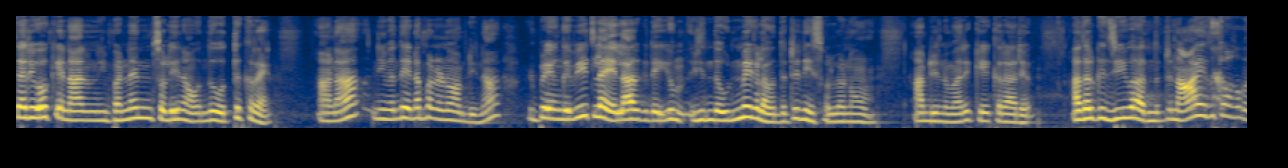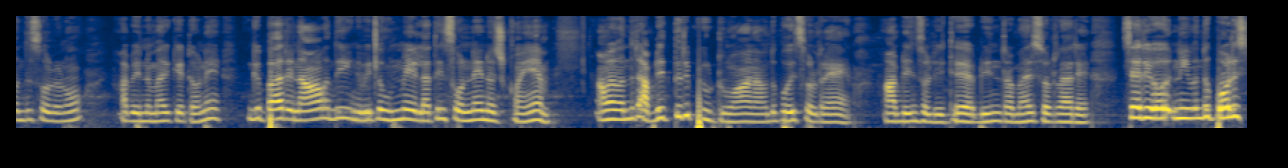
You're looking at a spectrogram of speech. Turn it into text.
சரி ஓகே நான் நீ பண்ணேன்னு சொல்லி நான் வந்து ஒத்துக்கிறேன். ஆனால் நீ வந்து என்ன பண்ணணும் அப்படின்னா இப்போ எங்கள் வீட்டில் எல்லாருக்கிட்டேயும் இந்த உண்மைகளை வந்துட்டு நீ சொல்லணும். அப்படின்ற மாதிரி கேட்குறாரு அதற்கு ஜீவா இருந்துட்டு நான் எதுக்காக வந்து சொல்லணும்? அப்படின்ற மாதிரி கேட்டோடனே இங்கே பாரு நான் வந்து எங்கள் வீட்டில் உண்மை எல்லாத்தையும் சொன்னேன்னு வச்சுக்கோயேன். அவன் வந்துட்டு அப்படியே திருப்பி விட்ருவான் நான் வந்து போய் சொல்கிறேன் அப்படின்னு சொல்லிட்டு அப்படின்ற மாதிரி சொல்கிறாரு சரி ஓ நீ வந்து போலீஸ்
